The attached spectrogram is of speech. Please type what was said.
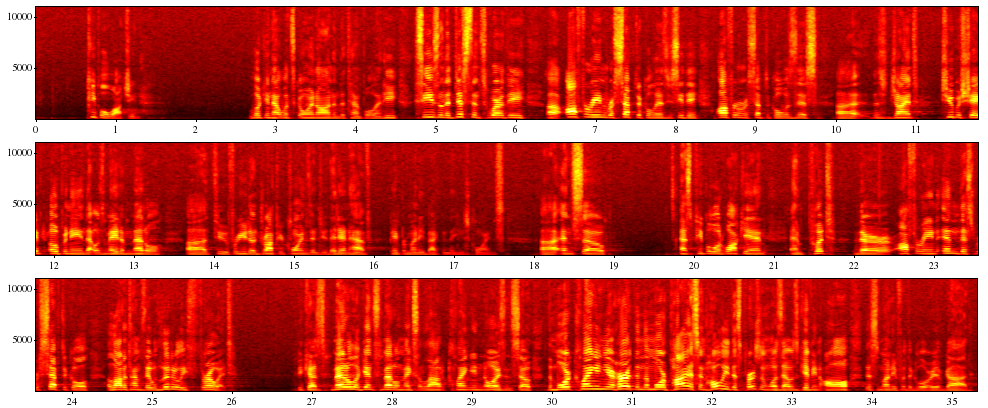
people watching looking at what's going on in the temple. And he sees in the distance where the uh, offering receptacle is. You see, the offering receptacle was this, uh, this giant tuba shaped opening that was made of metal uh, to, for you to drop your coins into. They didn't have paper money back then, they used coins. Uh, and so, as people would walk in and put their offering in this receptacle, a lot of times they would literally throw it because metal against metal makes a loud clanging noise. And so the more clanging you heard, then the more pious and holy this person was that was giving all this money for the glory of God.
